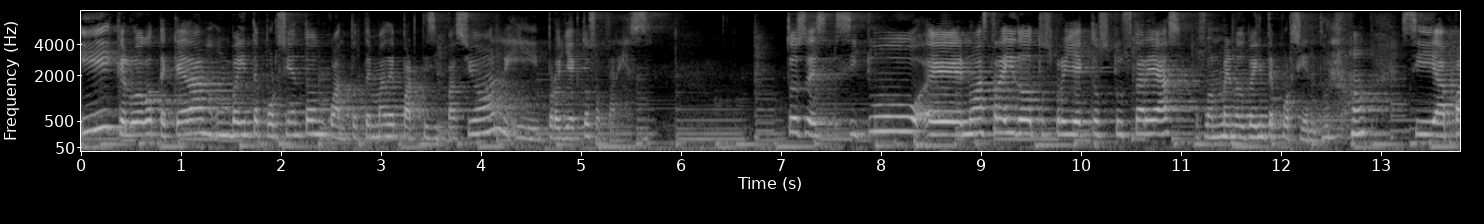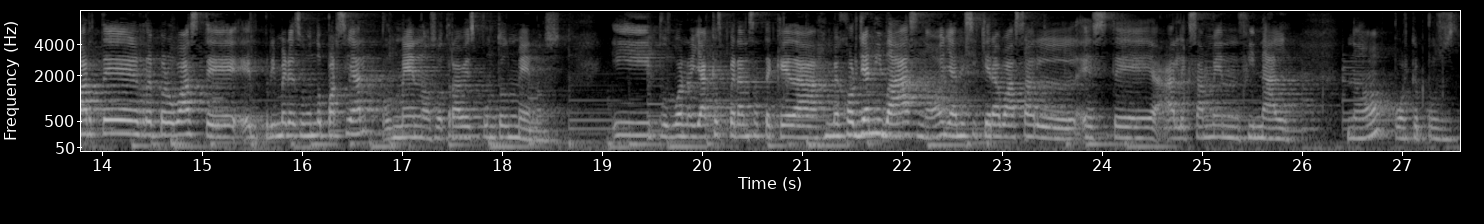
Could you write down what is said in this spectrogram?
y que luego te queda un 20% en cuanto a tema de participación y proyectos o tareas. Entonces, si tú eh, no has traído tus proyectos, tus tareas, pues son menos 20%, ¿no? Si aparte reprobaste el primer y el segundo parcial, pues menos, otra vez puntos menos. Y pues bueno, ya que esperanza te queda, mejor ya ni vas, ¿no? Ya ni siquiera vas al, este, al examen final, ¿no? Porque pues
